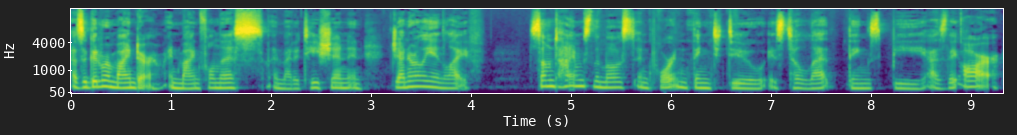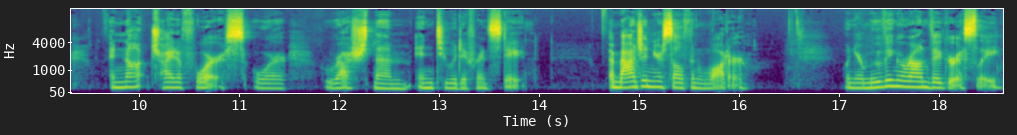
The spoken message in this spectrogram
As a good reminder in mindfulness and meditation, and generally in life, sometimes the most important thing to do is to let things be as they are and not try to force or rush them into a different state. Imagine yourself in water. When you're moving around vigorously,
